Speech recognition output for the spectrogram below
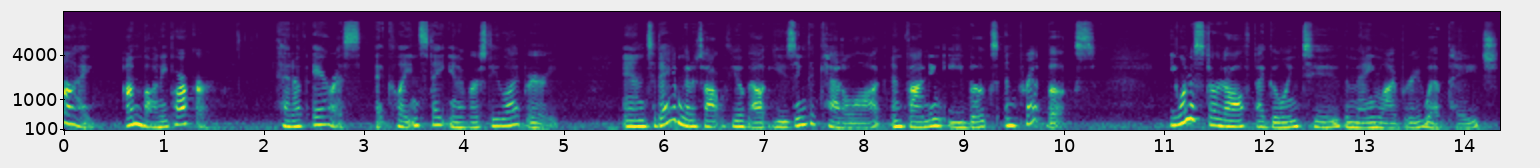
Hi, I'm Bonnie Parker, head of ARIS at Clayton State University Library. And today I'm going to talk with you about using the catalog and finding ebooks and print books. You want to start off by going to the main library webpage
